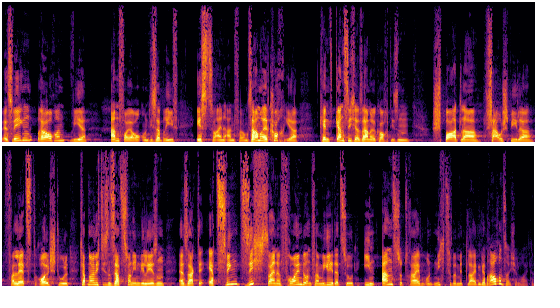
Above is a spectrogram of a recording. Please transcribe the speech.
Deswegen brauchen wir Anfeuerung und dieser Brief ist so eine Anfeuerung. Samuel Koch, ihr kennt ganz sicher Samuel Koch, diesen Sportler, Schauspieler, verletzt, Rollstuhl. Ich habe neulich diesen Satz von ihm gelesen. Er sagte, er zwingt sich, seine Freunde und Familie dazu, ihn anzutreiben und nicht zu bemitleiden. Wir brauchen solche Leute.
